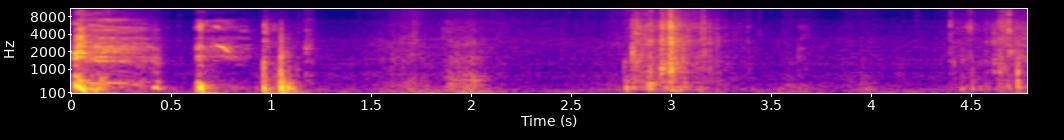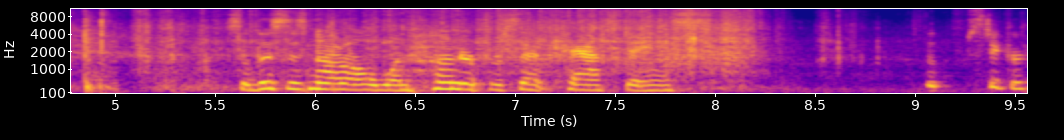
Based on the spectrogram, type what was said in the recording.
so this is not all 100% castings. Oop, sticker.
